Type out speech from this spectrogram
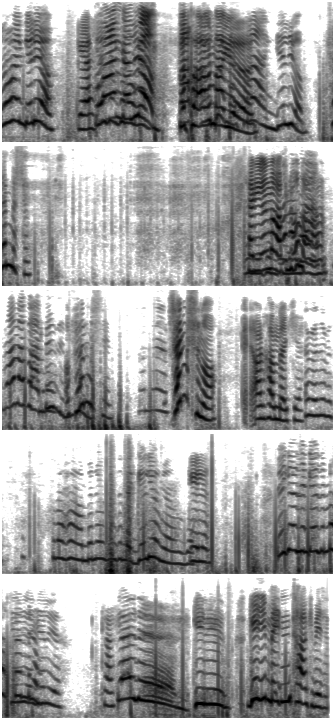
Dur hemen geliyorum. Gel. Tunahan geliyorum. Kapanmayın. Tunahan geliyorum. Sen misin? Her yerine yapıyorlar. Mama ben benim. O sen misin? Sen misin o? E, arkandaki. Evet evet. Tunahan beni öldürdüler. Geliyorum yanınıza. Gelin. Ben geldim geldim bak ben benim. Geliyor. Gel. Geldim. Gelin. Gelin beni takip edin.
